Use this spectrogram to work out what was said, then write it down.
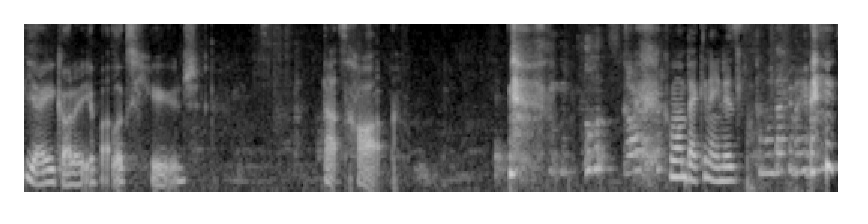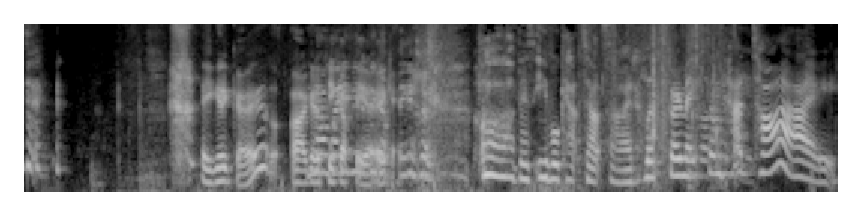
yeah, you got it. Your butt looks huge. That's hot. Let's go. Come on, Beck and Beckoniners. Come on back and the Are you gonna go? Oh, I gotta pick up Theo. Okay. Oh, there's evil cats outside. Let's go make some pad thai.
